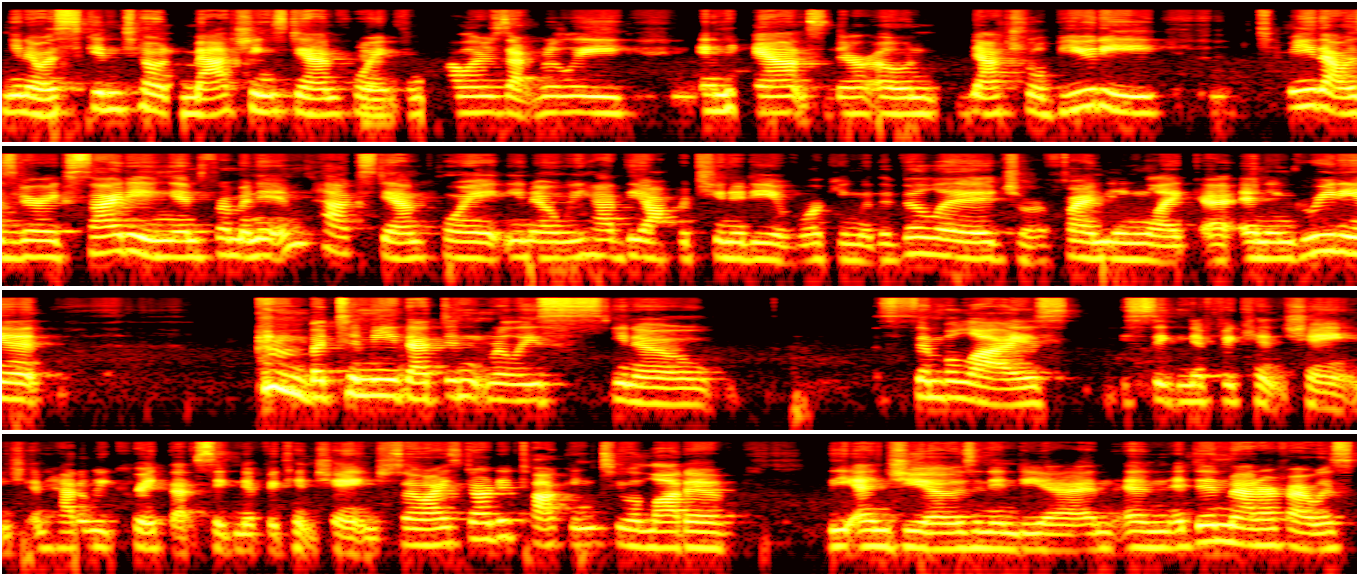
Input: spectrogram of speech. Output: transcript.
you know a skin tone matching standpoint from colors that really enhance their own natural beauty. To me that was very exciting. And from an impact standpoint you know we had the opportunity of working with a village or finding like a, an ingredient but to me that didn't really you know symbolize significant change and how do we create that significant change. So i started talking to a lot of the ngos in india and, and it didn't matter if i was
